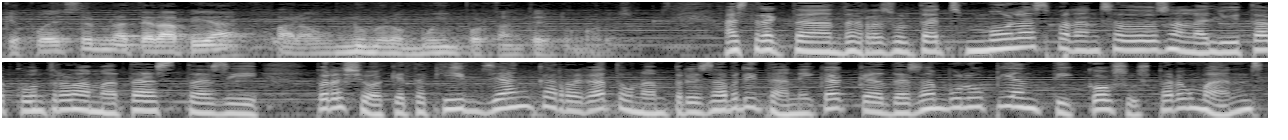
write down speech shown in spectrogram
que puede ser una terapia para un número muy importante de tumores. Es tracta de resultats molt esperançadors en la lluita contra la metàstasi. Per això, aquest equip ja ha encarregat a una empresa britànica que desenvolupi anticossos per a humans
